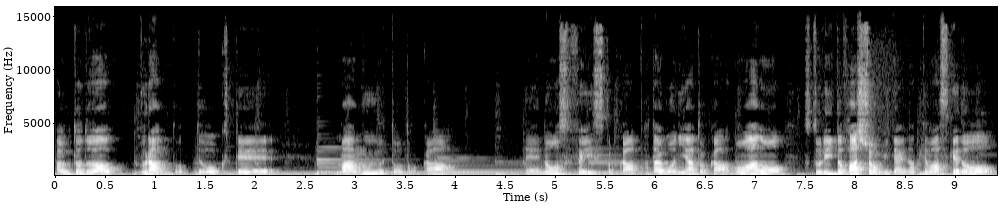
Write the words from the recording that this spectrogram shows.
アウトドアブランドって多くてマムートとか、えー、ノースフェイスとかパタゴニアとかもうあのストリートファッションみたいになってますけど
